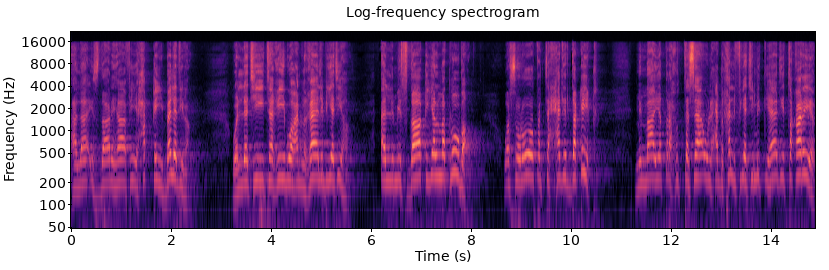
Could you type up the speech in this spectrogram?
على إصدارها في حق بلدنا والتي تغيب عن غالبيتها المصداقية المطلوبة وشروط التحدي الدقيق مما يطرح التساؤل عن خلفية مثل هذه التقارير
